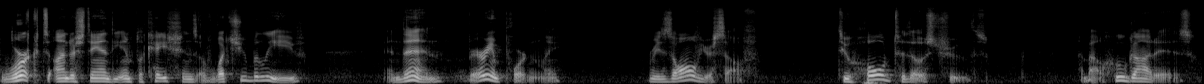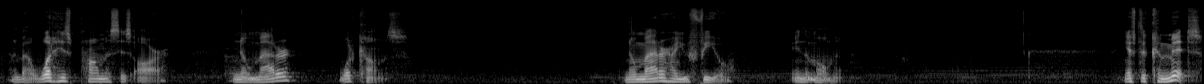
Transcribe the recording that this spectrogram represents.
Work to understand the implications of what you believe, and then, very importantly, resolve yourself to hold to those truths about who God is and about what His promises are, no matter what comes, no matter how you feel in the moment. You have to commit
